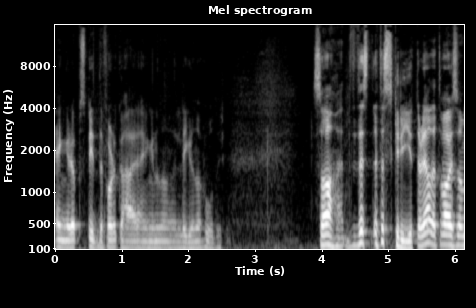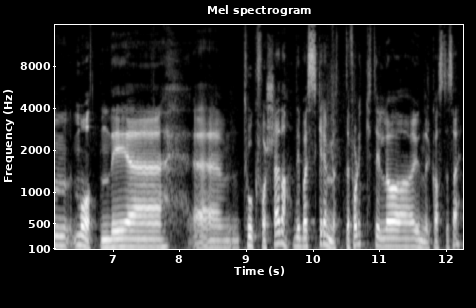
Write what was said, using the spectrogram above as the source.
henger det opp spidde folk, og her det noe, ligger det noen hoder. Så dette, dette skryter de av. Dette var liksom måten de eh, eh, tok for seg. Da. De bare skremte folk til å underkaste seg.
